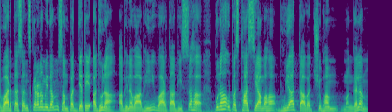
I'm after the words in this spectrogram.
वार्तासंस्करणमिदं सम्पद्यते अधुना। अभिनवाभिः वार्ताभिः सह पुनः उपस्थास्यामः भूयात् तावत् शुभं। मङ्गलम्।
